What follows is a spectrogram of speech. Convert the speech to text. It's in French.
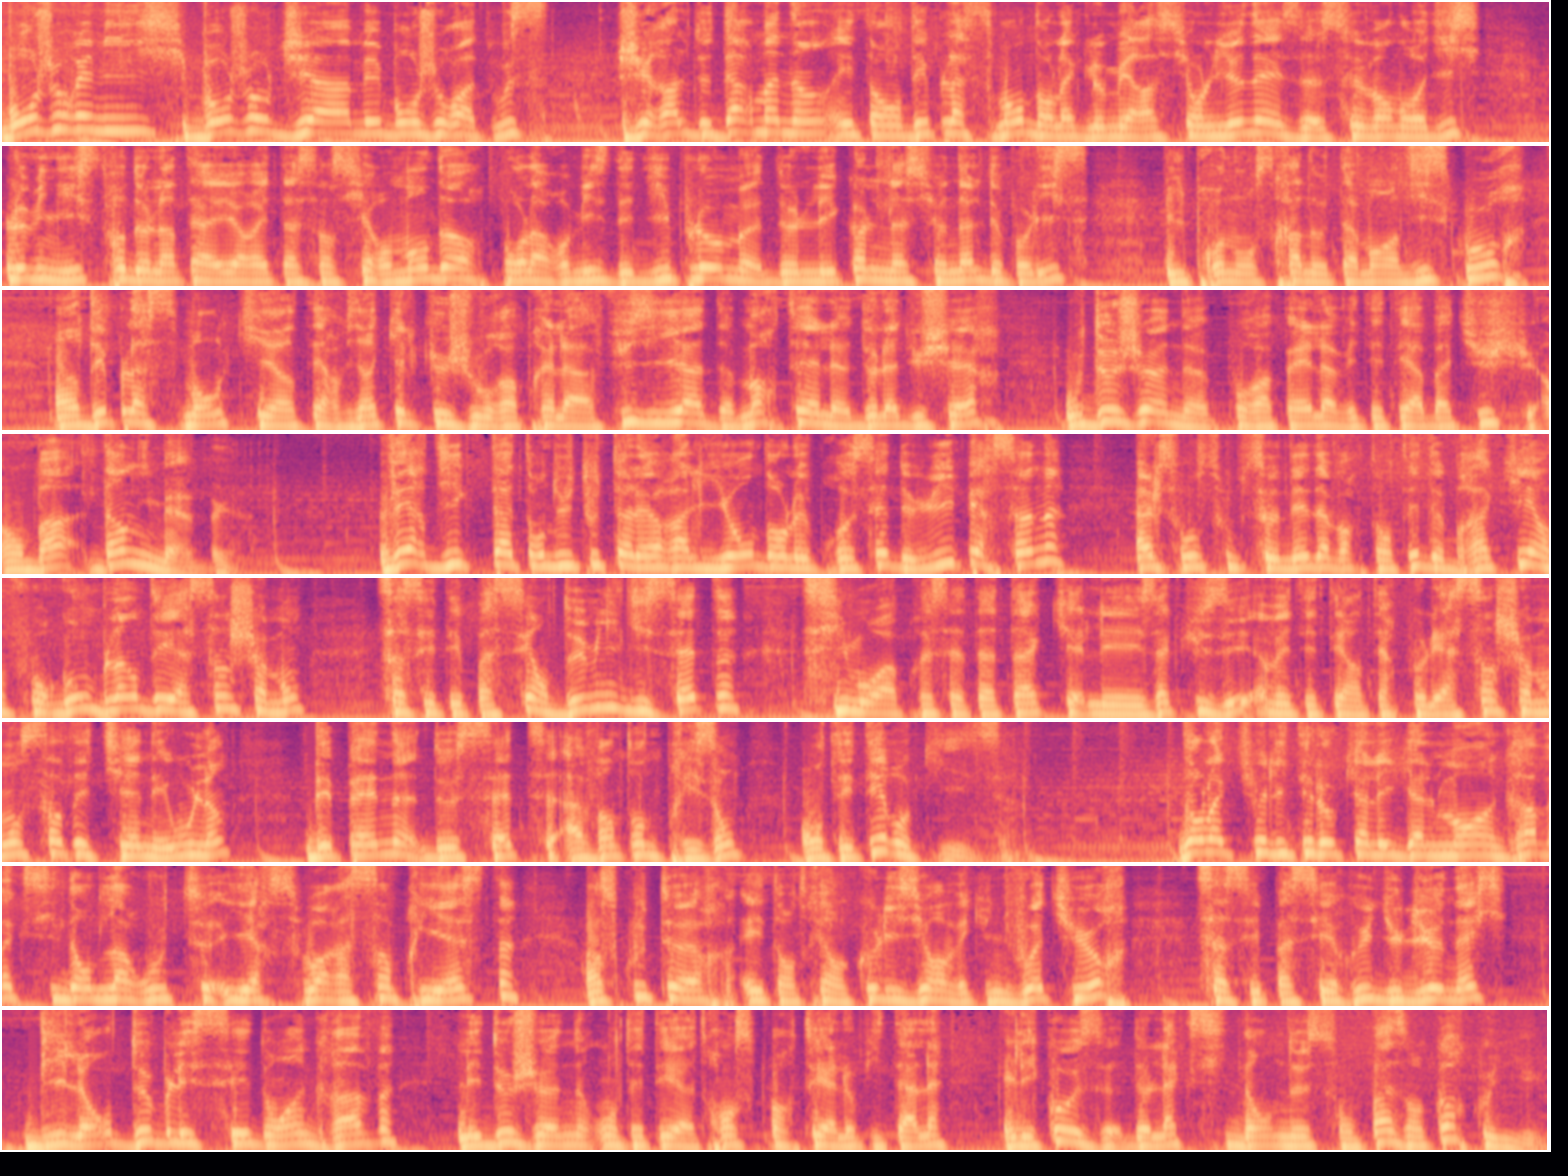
Bonjour Rémi, bonjour Jam et bonjour à tous. Gérald Darmanin est en déplacement dans l'agglomération lyonnaise ce vendredi. Le ministre de l'Intérieur est à Saint-Cyr au Mont d'Or pour la remise des diplômes de l'École nationale de police. Il prononcera notamment un discours, un déplacement qui intervient quelques jours après la fusillade mortelle de la Duchère où deux jeunes, pour rappel, avaient été abattus en bas d'un immeuble. Verdict attendu tout à l'heure à Lyon dans le procès de huit personnes. Elles sont soupçonnées d'avoir tenté de braquer un fourgon blindé à Saint-Chamond. Ça s'était passé en 2017. Six mois après cette attaque, les accusés avaient été interpellés à Saint-Chamond, Saint-Étienne et Oulin. Des peines de 7 à 20 ans de prison ont été requises. Dans l'actualité locale également, un grave accident de la route hier soir à Saint-Priest. Un scooter est entré en collision avec une voiture. Ça s'est passé rue du Lyonnais. Bilan, deux blessés dont un grave. Les deux jeunes ont été transportés à l'hôpital et les causes de l'accident ne sont pas encore connues.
